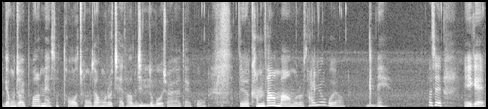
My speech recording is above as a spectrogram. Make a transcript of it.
명절 포함해서 더 정성으로 제사 음식도 음. 모셔야 되고 늘 감사한 마음으로 살려고요. 음. 네. 사실 이게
